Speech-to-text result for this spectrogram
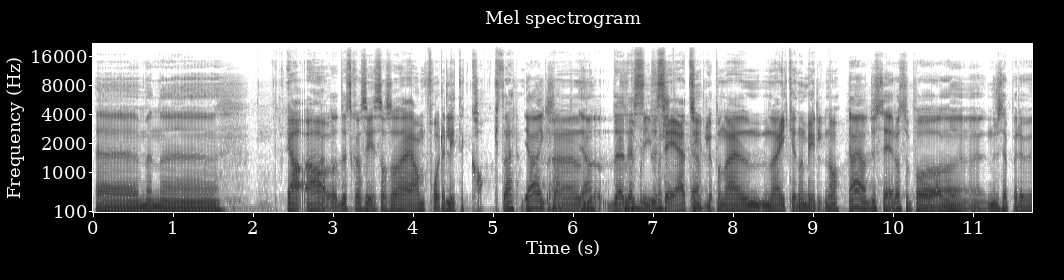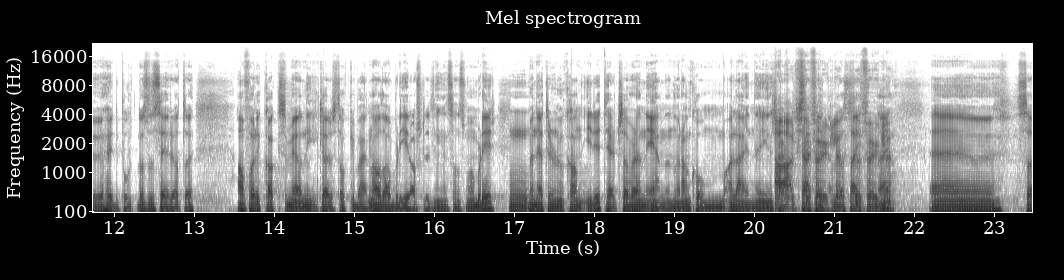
Uh, men eh, Ja, ja, det skal sies også, han får et lite kakk der. Ja, ikke sant? Eh, Ja. Det, det, det, det ser jeg tydelig på når jeg, når jeg gikk gjennom bildene òg. Ja, ja, du ser også på Når du ser på høydepunktene, så ser du at eh, han får et kakk som gjør at han ikke klarer å stokke beina, og da blir avslutningen sånn som han blir. Mm. Men jeg tror nok han irriterte seg over den ene når han kom aleine inn. Ja, selvfølgelig, selvfølgelig. Eh, så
